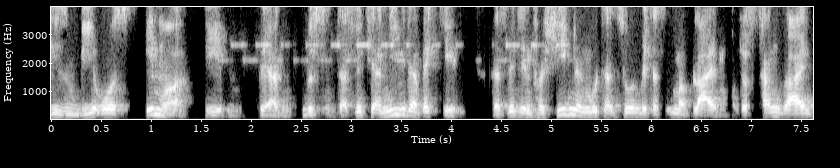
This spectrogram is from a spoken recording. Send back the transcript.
diesem Virus immer leben werden müssen. Das wird ja nie wieder weggehen. Das wird in verschiedenen Mutationen wird das immer bleiben. Und das kann sein,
